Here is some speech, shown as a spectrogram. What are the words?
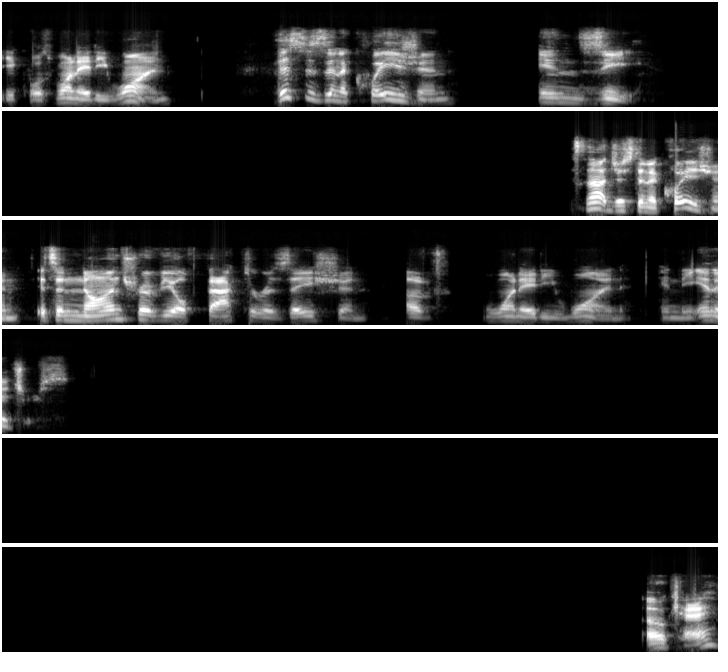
equals 181. This is an equation in Z. It's not just an equation, it's a non-trivial factorization of 181 in the integers. Okay.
